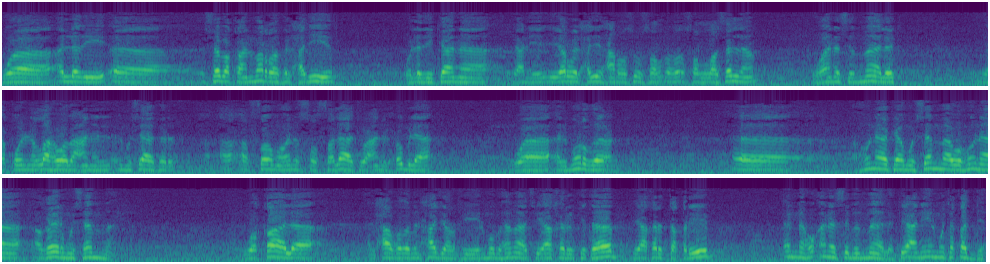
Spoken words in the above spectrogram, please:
والذي آه، سبق أن مر في الحديث والذي كان يعني يروي الحديث عن الرسول صلى الله عليه وسلم وأنس بن مالك يقول إن الله وضع عن المسافر الصوم ونصف الصلاة وعن الحبلى والمرضع آه، هناك مسمى وهنا غير مسمى. وقال الحافظ بن حجر في المبهمات في آخر الكتاب في آخر التقريب أنه أنس بن مالك يعني المتقدم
